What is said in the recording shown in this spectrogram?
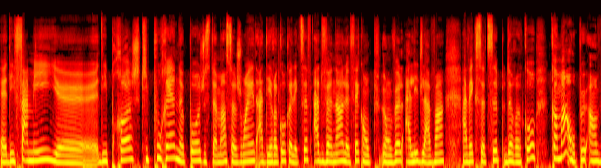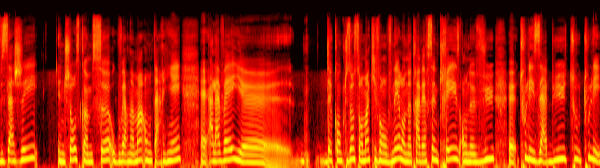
des familles, des proches qui pourraient ne pas justement se joindre à des recours collectifs advenant le fait qu'on on veut aller de l'avant avec ce type de recours. Comment on peut envisager une chose comme ça au gouvernement ontarien euh, à la veille euh, de conclusions sûrement qui vont venir. on a traversé une crise, on a vu euh, tous les abus, tous les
